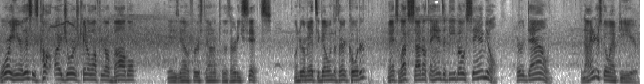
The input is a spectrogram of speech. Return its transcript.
more here. This is caught by George Kittle after a bobble. And he's going to have a first down up to the 36. Under a minute to go in the third quarter. It's left side off the hands of Deebo Samuel. Third down. The Niners go empty here.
